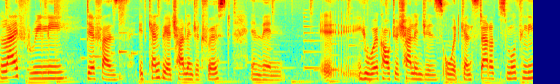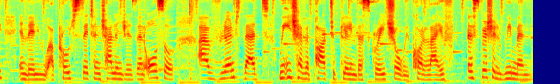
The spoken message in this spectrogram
Life really differs. It can be a challenge at first, and then eh, you work out your challenges, or it can start out smoothly, and then you approach certain challenges. And also, I've learned that we each have a part to play in this great show we call life, especially women.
